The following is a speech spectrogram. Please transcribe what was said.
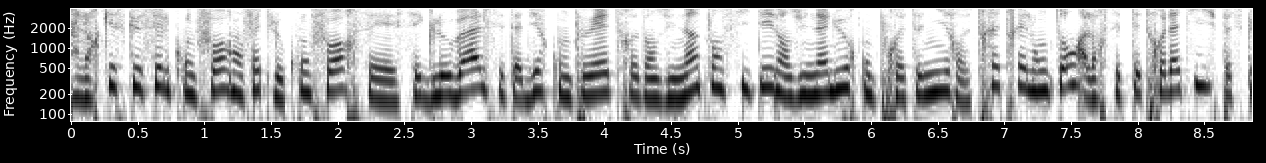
Alors qu'est-ce que c'est le confort? En fait, le confort c'est c'est global, c'est-à-dire qu'on peut être dans une intensité, dans une allure qu'on pourrait tenir très très longtemps. Alors c'est peut-être relatif parce que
